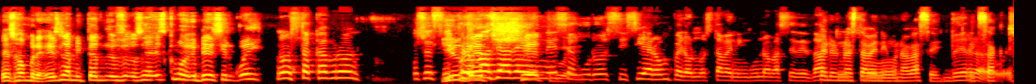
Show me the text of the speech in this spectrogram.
Es hombre, es la mitad. O sea, es como decir, güey. No, está cabrón. O sea, sí, pruebas de ADN seguro se hicieron, pero no estaba en ninguna base de datos. Pero no estaba en ninguna base. Exacto.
